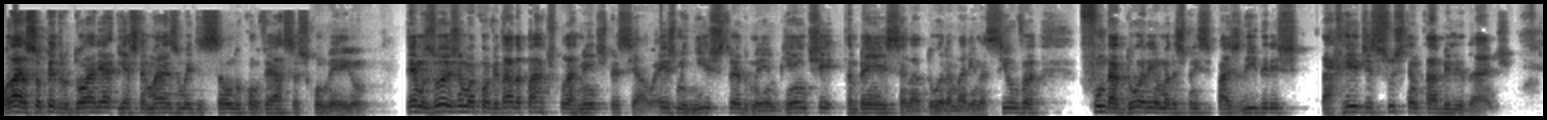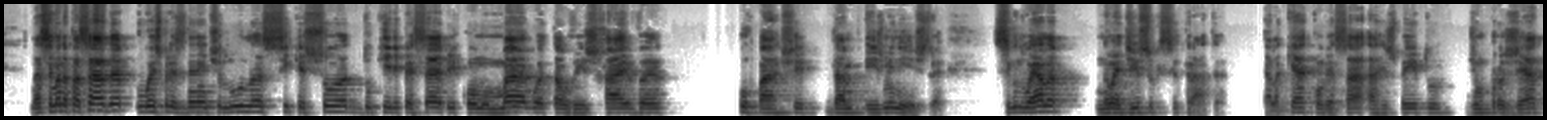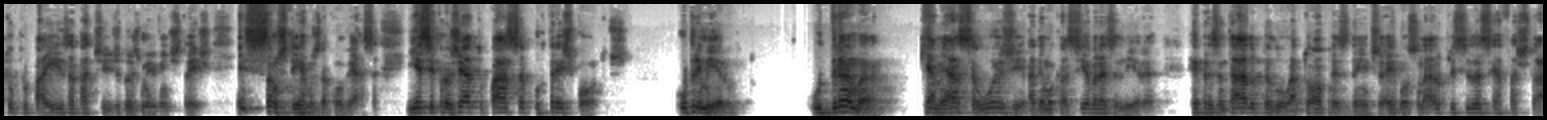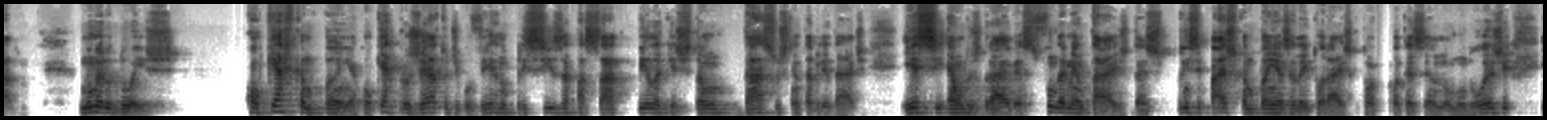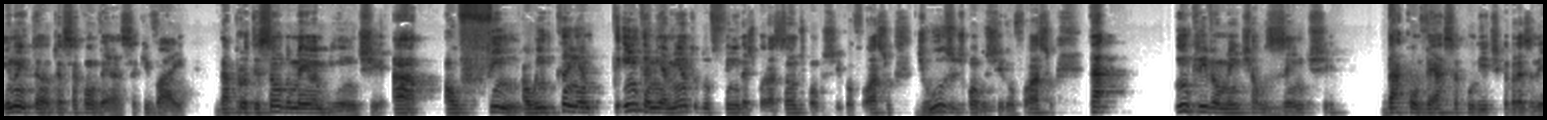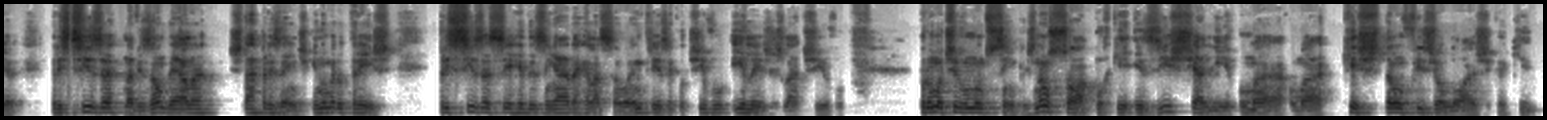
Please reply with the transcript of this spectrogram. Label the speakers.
Speaker 1: Olá, eu sou Pedro Dória e esta é mais uma edição do Conversas com o Meio. Temos hoje uma convidada particularmente especial, a ex-ministra do Meio Ambiente, também ex-senadora Marina Silva, fundadora e uma das principais líderes da Rede Sustentabilidade. Na semana passada, o ex-presidente Lula se queixou do que ele percebe como mágoa, talvez raiva, por parte da ex-ministra. Segundo ela, não é disso que se trata. Ela quer conversar a respeito de um projeto para o país a partir de 2023. Esses são os termos da conversa. E esse projeto passa por três pontos. O primeiro, o drama que ameaça hoje a democracia brasileira, representado pelo atual presidente Jair Bolsonaro, precisa ser afastado. Número dois, qualquer campanha, qualquer projeto de governo precisa passar pela questão da sustentabilidade. Esse é um dos drivers fundamentais das principais campanhas eleitorais que estão acontecendo no mundo hoje. E, no entanto, essa conversa que vai da proteção do meio ambiente a, ao fim, ao encaminhamento do fim da exploração de combustível fóssil, de uso de combustível fóssil, está incrivelmente ausente da conversa política brasileira. Precisa, na visão dela, estar presente. E número três, precisa ser redesenhada a relação entre executivo e legislativo. Por um motivo muito simples. Não só porque existe ali uma, uma questão fisiológica que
